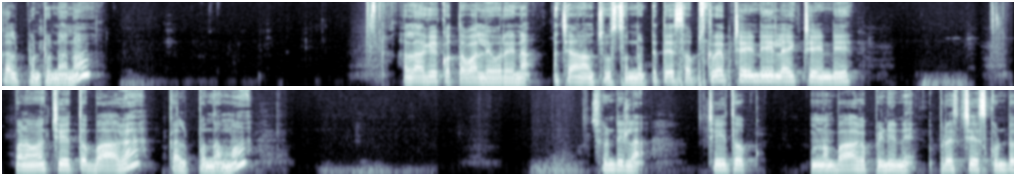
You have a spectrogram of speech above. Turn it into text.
కలుపుకుంటున్నాను. అలాగే కొత్త వాళ్ళు ఎవరైనా ఛానల్ చూస్తున్నట్టయితే సబ్స్క్రైబ్ చేయండి లైక్ చేయండి. మనం చేతితో బాగా కలుపుకుందాము. చూడండి ఇలా చేతితో మనం బాగా పిండిని ప్రెస్ చేసుకుంటూ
